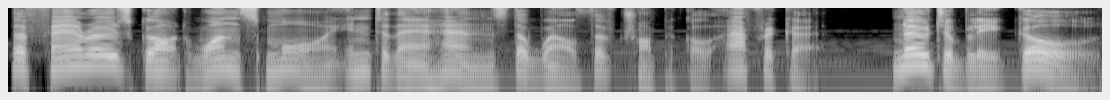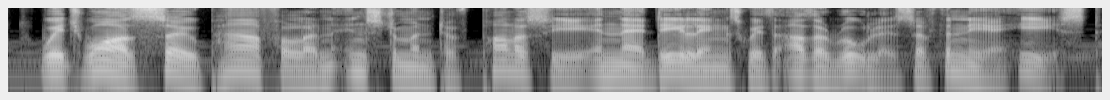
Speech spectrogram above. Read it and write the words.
the pharaohs got once more into their hands the wealth of tropical Africa, notably gold, which was so powerful an instrument of policy in their dealings with other rulers of the Near East.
